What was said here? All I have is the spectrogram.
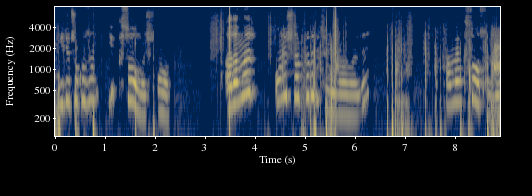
Video çok uzun, kısa olmuş. Tamam. Adamlar 13 dakikada bitiriyor normalde. Ama ben kısa olsun diye.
